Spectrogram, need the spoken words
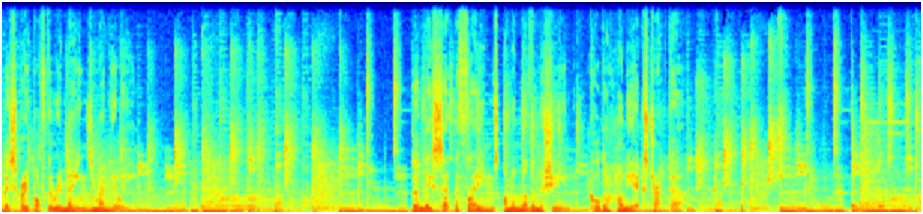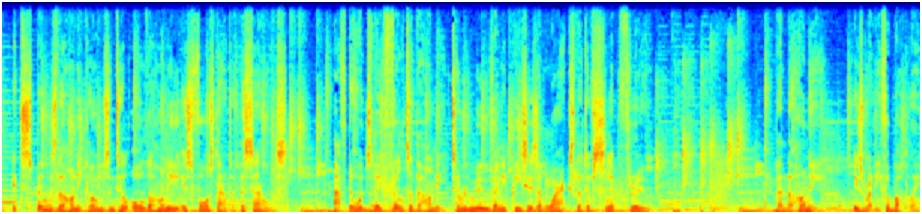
They scrape off the remains manually. Then they set the frames on another machine called a honey extractor. It spins the honeycombs until all the honey is forced out of the cells. Afterwards, they filter the honey to remove any pieces of wax that have slipped through. Then the honey is ready for bottling.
